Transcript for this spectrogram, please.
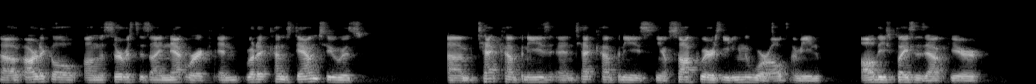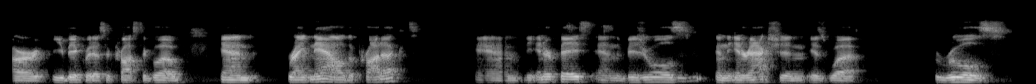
an uh, article on the Service Design Network, and what it comes down to is um, tech companies and tech companies, you know, software is eating the world. I mean, all these places out here are ubiquitous across the globe, and right now the product and the interface and the visuals mm-hmm. and the interaction is what rules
